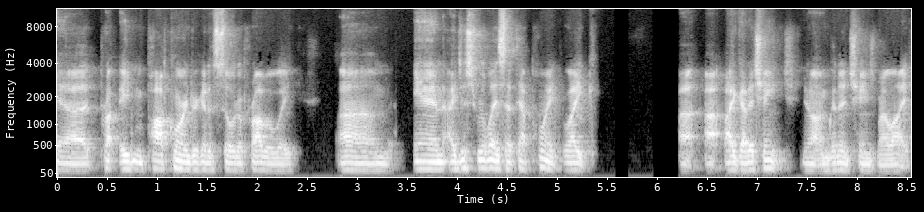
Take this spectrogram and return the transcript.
uh, pro- eating popcorn, drinking a soda, probably. Um, and I just realized at that point, like, uh, I, I got to change. You know, I'm going to change my life.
